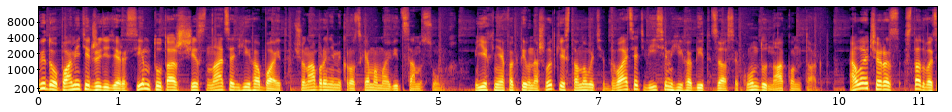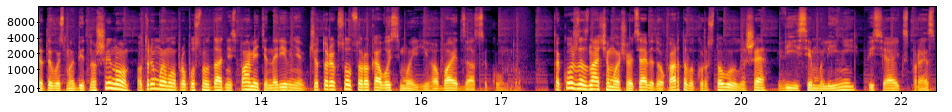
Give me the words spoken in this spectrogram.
Відеопам'яті GDDR7 тут аж 16 ГБ, що набрані мікросхемами від Samsung. Їхня ефективна швидкість становить 28 Гбіт за секунду на контакт. Але через 128-бітну шину отримуємо пропускну здатність пам'яті на рівні 448 ГБ за секунду. Також зазначимо, що ця відеокарта використовує лише 8 ліній PCI Express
